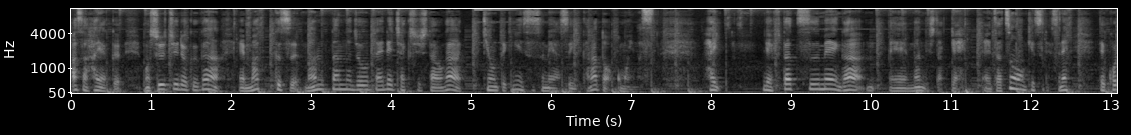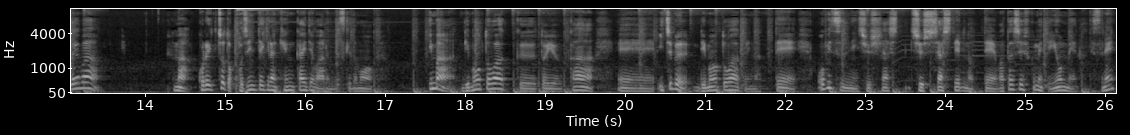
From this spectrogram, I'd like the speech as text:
朝早くもう集中力が、マックス満タンな状態で着手した方が基本的に進めやすいかなと思います。はい。で2つ目が、えー、何でしたっけ、えー、雑音を消すですね。でこれはまあこれちょっと個人的な見解ではあるんですけども今リモートワークというか、えー、一部リモートワークになってオフィスに出社し出社しているのって私含めて4名なんですね。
